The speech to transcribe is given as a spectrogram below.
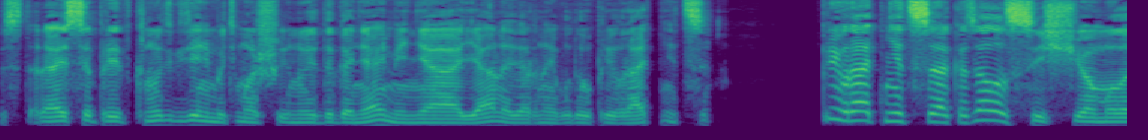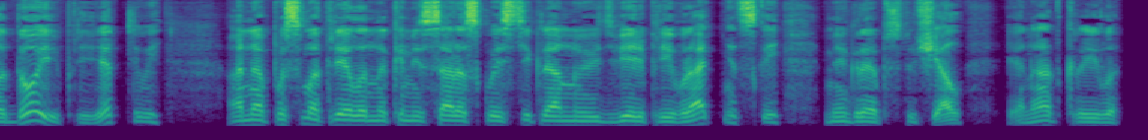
Постарайся приткнуть где-нибудь машину и догоняй меня, а я, наверное, буду у привратницы. Привратница оказалась еще молодой и приветливой. Она посмотрела на комиссара сквозь стеклянную дверь привратницкой, Мегре постучал, и она открыла.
